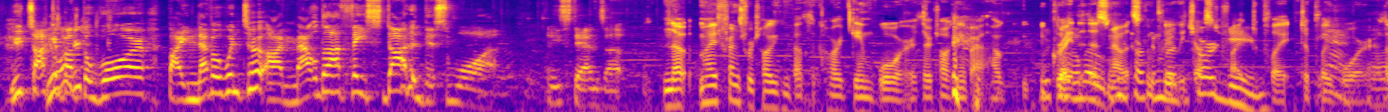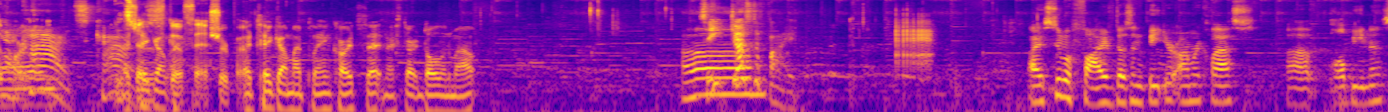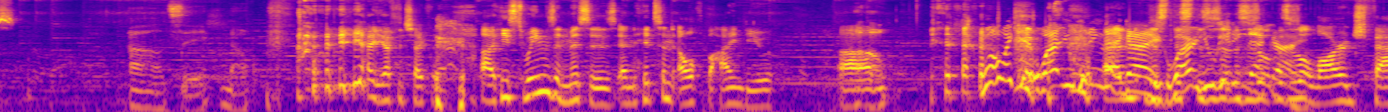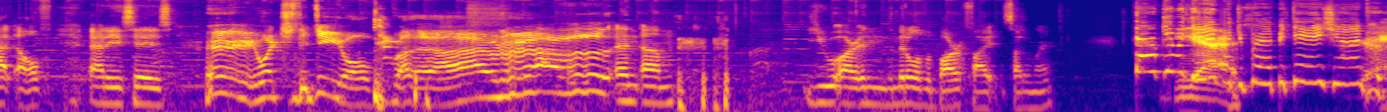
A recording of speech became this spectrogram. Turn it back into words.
You talk You about the war by Neverwinter on Maldoth. They started this war. And he stands up. No, my friends were talking about the card game War. They're talking about how great talking it is now. It's completely justified to play to play yeah, War as a yeah, card cards, cards. instead take of out Go my- Fish or I take out my playing card set and I start doling them out. See, Um, justified. I assume a five doesn't beat your armor class, uh, Paul Venus. Uh, let's see. No. yeah, you have to check that. Uh, he swings and misses and hits an elf behind you. Um, Whoa, I can't. Why are you hitting that and guy? this- Why this- are this you is a- hitting this is that a, guy? This is a large fat elf, and he says, "Hey, what's the deal, brother?" and um, you are in the middle of a bar fight suddenly. Don't give a damn about your reputation.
